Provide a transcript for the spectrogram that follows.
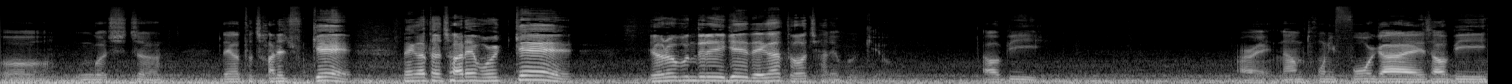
어, 뭔가 진짜 내가 더 잘해줄게. 내가 더 잘해볼게. 여러분들에게 내가 더 잘해볼게요. I'll be. Alright, now I'm 24, guys. I'll be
